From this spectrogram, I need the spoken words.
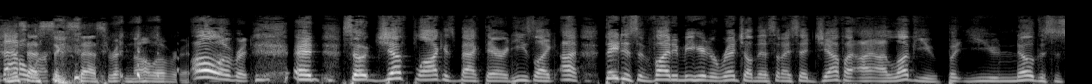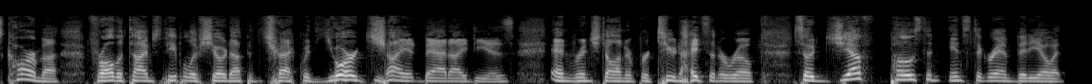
That'll this work. has success written all over it. all over it. And so Jeff Bloch is back there and he's like, uh, they just invited me here to wrench on this. And I said, Jeff, I, I, I love you, but you know, this is karma for all the times people have showed up at the track with your giant bad ideas and wrenched on them for two nights in a row. So Jeff posted an Instagram video at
